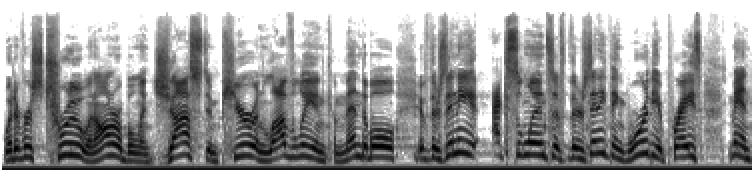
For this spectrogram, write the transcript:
whatever is true and honorable and just and pure and lovely and commendable, if there's any excellence, if there's anything worthy of praise, man,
